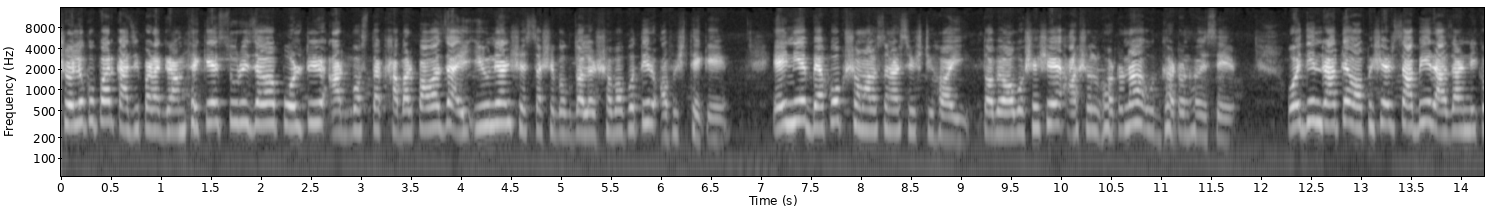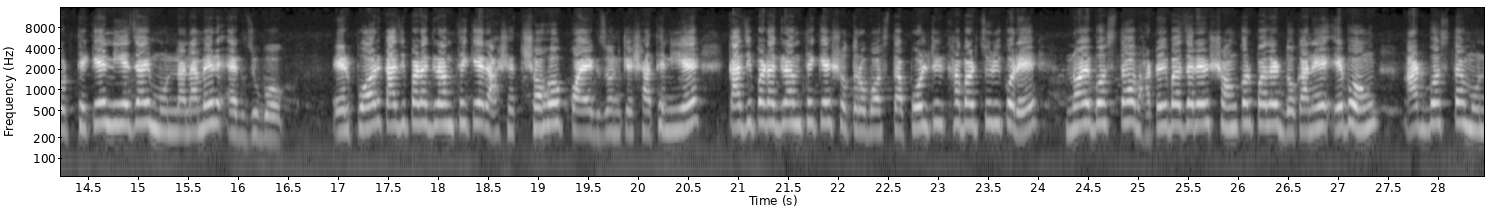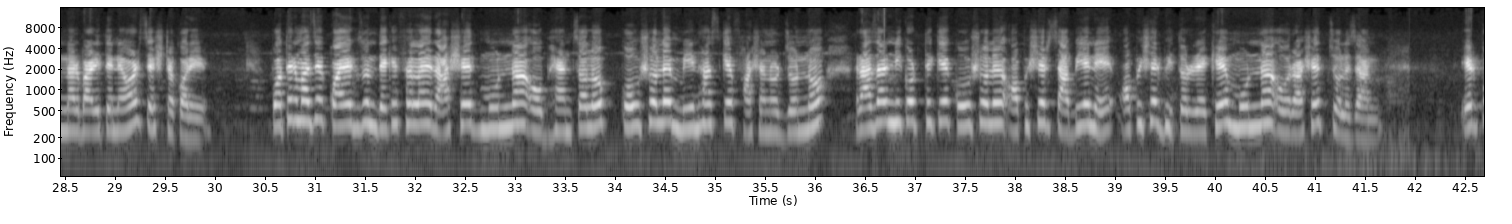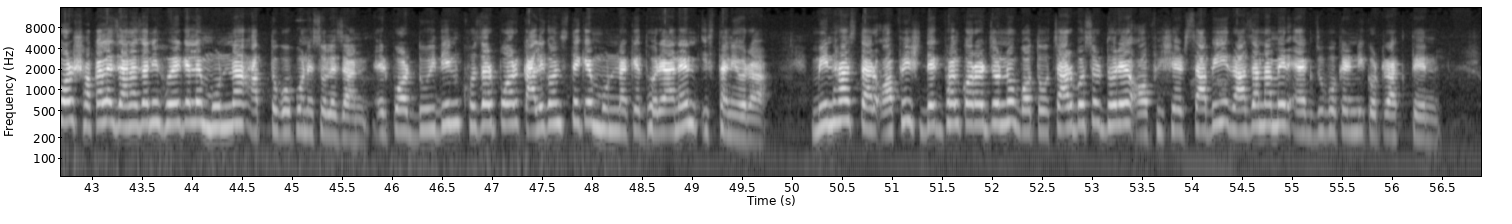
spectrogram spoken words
শৈলকুপার কাজীপাড়া গ্রাম থেকে চুরি যাওয়া পোলট্রির আট বস্তা খাবার পাওয়া যায় ইউনিয়ন স্বেচ্ছাসেবক দলের সভাপতির অফিস থেকে। এই নিয়ে ব্যাপক সমালোচনার সৃষ্টি হয়, তবে অবশেষে আসল ঘটনা উদ্ঘাটন হয়েছে। ওই দিন রাতে অফিসের চাবি রাজার নিকট থেকে নিয়ে যায় মুন্না নামের এক যুবক। এরপর কাজীপাড়া গ্রাম থেকে রাশেদ সহ কয়েকজনকে সাথে নিয়ে কাজীপাড়া গ্রাম থেকে সতেরো বস্তা পোলট্রির খাবার চুরি করে নয় বস্তা ভাটই বাজারের শঙ্করপালের দোকানে এবং আট বস্তা মুন্নার বাড়িতে নেওয়ার চেষ্টা করে। পথের মাঝে কয়েকজন দেখে ফেলায় রাশেদ, মুন্না ও ভ্যান চালক কৌশলে মিনহাসকে ফাঁসানোর জন্য রাজার নিকট থেকে কৌশলে অফিসের চাবি এনে অফিসের ভিতর রেখে মুন্না ও রাশেদ চলে যান। এরপর সকালে জানাজানি হয়ে গেলে মুন্না আত্মগোপনে চলে যান। এরপর দুই দিন খোঁজার পর কালীগঞ্জ থেকে মুন্নাকে ধরে আনেন স্থানীয়রা। মিনহাস তার অফিস দেখভাল করার জন্য গত চার বছর ধরে অফিসের চাবি রাজা নামের এক যুবকের নিকট রাখতেন।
